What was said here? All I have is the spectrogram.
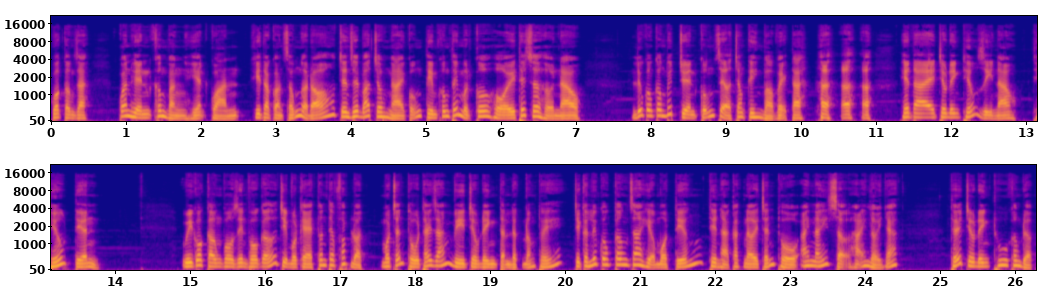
Quốc công gia, quan huyện không bằng hiện quản, khi ta còn sống ở đó, trên dưới bát châu ngài cũng tìm không thấy một cơ hội thế sơ hở nào. Nếu công công biết chuyện cũng sẽ ở trong kinh bảo vệ ta. Ha ha. Hiện tại triều đình thiếu gì nào? Thiếu tiền. Uy có công vô duyên vô cớ chỉ một kẻ tuân theo pháp luật, một chấn thủ thái giám vì triều đình tận lực đóng thuế, chỉ cần Lưu Công Công ra hiệu một tiếng, thiên hạ các nơi chấn thủ ai nấy sợ hãi lời nhắc. Thế triều đình thu không được.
